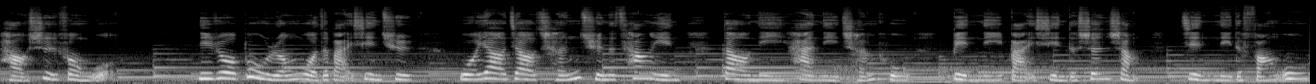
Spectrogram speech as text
好侍奉我。你若不容我的百姓去，我要叫成群的苍蝇。”到你和你臣仆，并你百姓的身上，进你的房屋，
